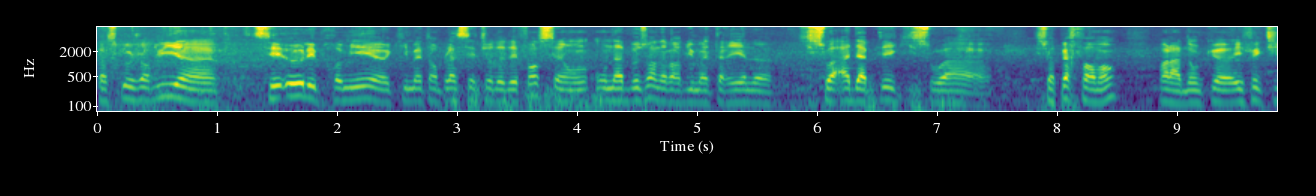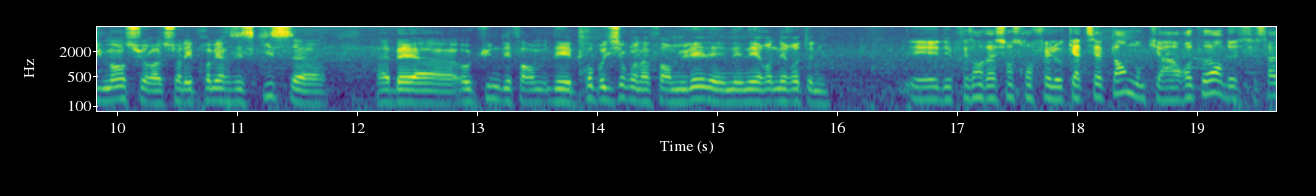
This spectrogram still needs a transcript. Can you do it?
parce qu'aujourd'hui, euh, c'est eux les premiers qui mettent en place ces tirs de défense et on, a besoin d'avoir du matériel qui soit adapté, qui soit, performant. Voilà, donc effectivement, sur, les premières esquisses, eh ben, aucune des propositions qu'on a formulées n'est retenue. Et des présentations seront faites le 4 septembre, donc il y a un report de c'est ça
